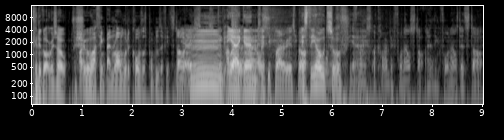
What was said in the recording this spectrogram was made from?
could have got a result for sure. I, think Benrahma would have caused us problems if he'd Yeah, started. he's, he's a good Mm, player. yeah, again, He's a it's- tricky player is, but it's the old sort of yeah. Fornals- I can't remember if Fornals started. I don't think Fornals did start.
